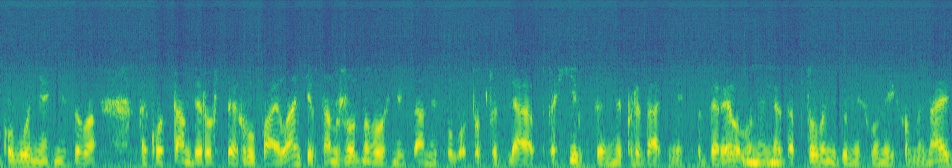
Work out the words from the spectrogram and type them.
колонія гніздова. Так от там, де росте група айлантів, там жодного гнізда не було. Тобто для птахів це непридатні дерева, вони не адаптовані до них, вони їх оминають.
